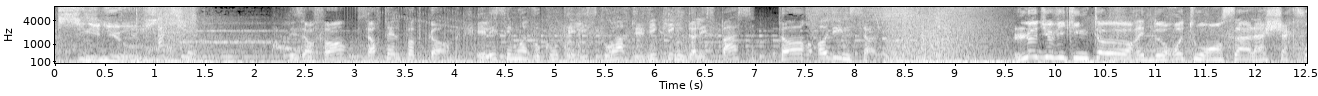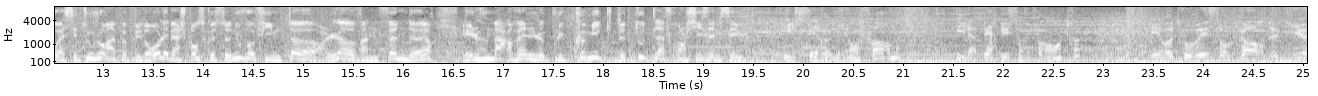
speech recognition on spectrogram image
Signe News. Les enfants, sortez le popcorn et laissez-moi vous conter l'histoire du viking de l'espace, Thor Odinson. Le dieu viking Thor est de retour en salle à chaque fois, c'est toujours un peu plus drôle. Et bien je pense que ce nouveau film Thor, Love and Thunder est le Marvel le plus comique de toute la franchise MCU. Il s'est remis en forme, il a perdu son ventre et retrouvé son corps de dieu.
